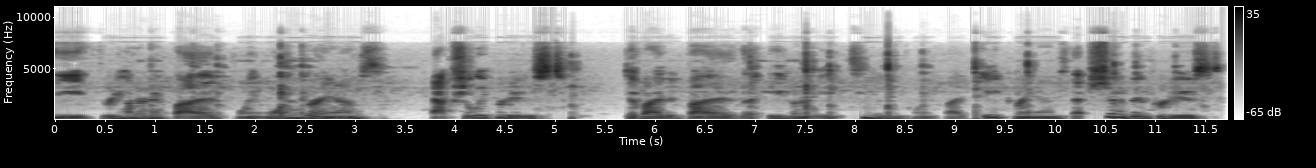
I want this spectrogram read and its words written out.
the 305.1 grams actually produced divided by the 818.58 grams that should have been produced.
